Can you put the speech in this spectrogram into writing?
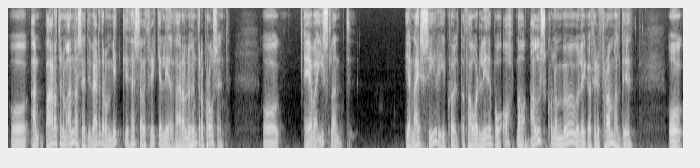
og an, baratunum annarsæti verður á milli þessara þryggja liða, það er alveg 100% og ef að Ísland já, nær sigri í kvöld að þá er liðið búið að opna á alls konar möguleika fyrir framhaldið og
